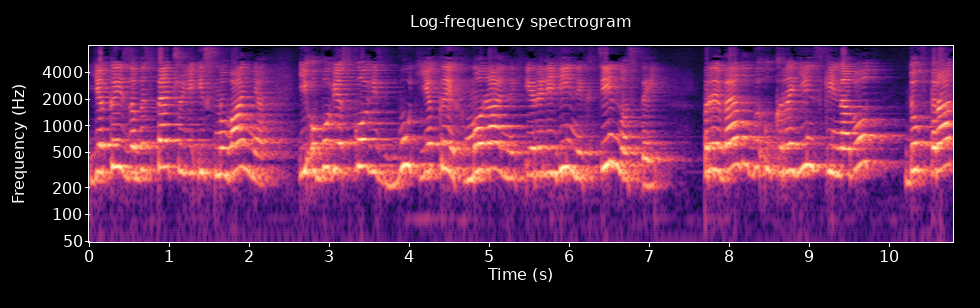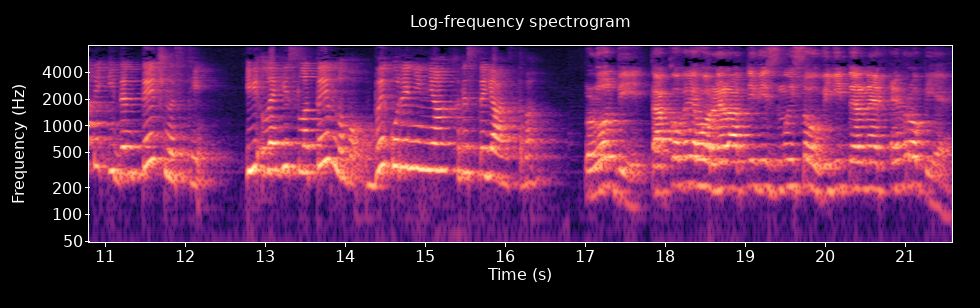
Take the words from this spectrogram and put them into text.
який забезпечує існування і обов'язковість будь-яких моральних і релігійних цінностей, привело би український народ до втрати ідентичності і легіслативного викоренення християнства. Plody takového relativismu jsou viditelné v Evropě,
